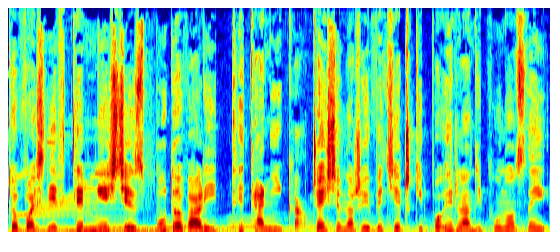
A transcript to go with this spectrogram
to właśnie w tym mieście zbudowali Titanica. Częścią naszej wycieczki po Irlandii Północnej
